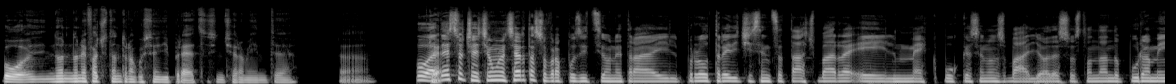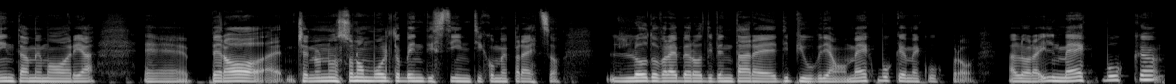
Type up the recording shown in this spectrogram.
boh, non, non, ne faccio tanto una questione di prezzo, sinceramente. Eh, Oh, cioè, adesso c'è, c'è, una certa sovrapposizione tra il Pro 13 senza touch bar e il MacBook, se non sbaglio. Adesso sto andando puramente a memoria, eh, però eh, cioè, non, non, sono molto ben distinti come prezzo. Lo dovrebbero diventare di più. Vediamo MacBook e MacBook Pro. Allora, il MacBook.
